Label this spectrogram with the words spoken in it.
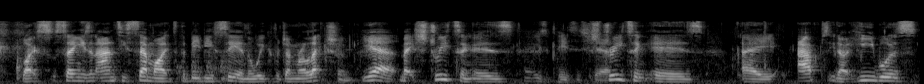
like saying he's an anti-Semite to the BBC in the week of a general election. yeah, Mate, Streeting is he's a piece of shit. Streeting is a abs. You know, he was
